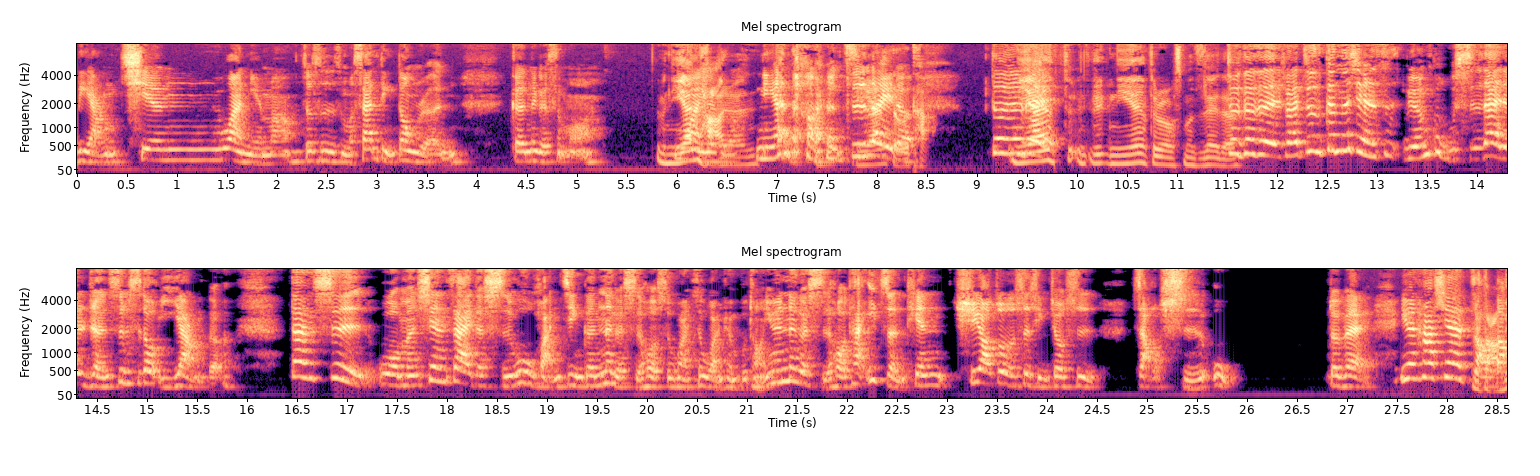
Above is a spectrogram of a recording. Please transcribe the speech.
两千万年嘛，就是什么山顶洞人。跟那个什么尼安塔人、尼安塔人之类的，对对对，尼安德罗什么之类的，对对对，反正就是跟那些人是远古时代的人，是不是都一样的？但是我们现在的食物环境跟那个时候食物环境是完全不同，因为那个时候他一整天需要做的事情就是找食物，对不对？因为他现在找到。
